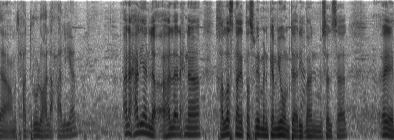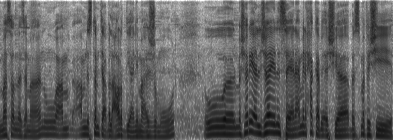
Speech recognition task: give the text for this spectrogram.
عم تحضروا له هلا حاليا؟ أنا حاليا لا. هلا نحن خلصنا التصوير من كم يوم تقريبا المسلسل إيه ما صار لنا زمان وعم عم نستمتع بالعرض يعني مع الجمهور. والمشاريع الجاية لسه يعني عم ينحكى بأشياء بس ما في شيء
